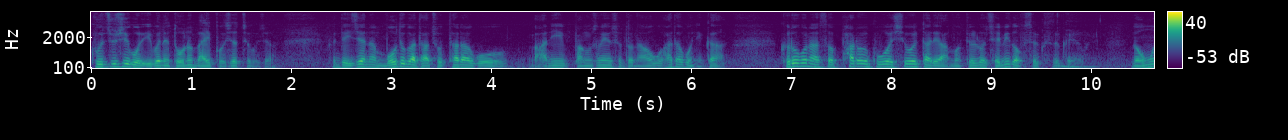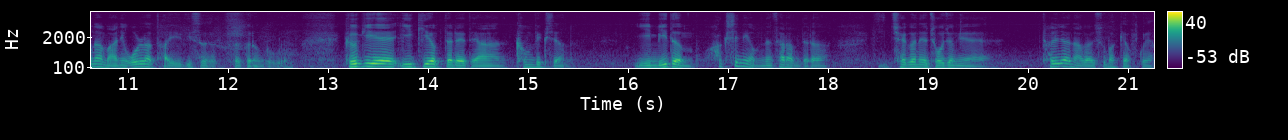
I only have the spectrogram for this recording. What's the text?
그 주식으로 이번에 돈을 많이 버셨죠. 그죠? 근데 이제는 모두가 다 좋다라고 많이 방송에서도 나오고 하다 보니까 그러고 나서 8월, 9월, 10월 달에 아마 별로 재미가 없었을 거예요. 너무나 많이 올라타 있어서 그런 거고요. 거기에 이 기업들에 대한 컨빅션, 이 믿음, 확신이 없는 사람들은 최근에 조정에 털려 나갈 수밖에 없고요.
